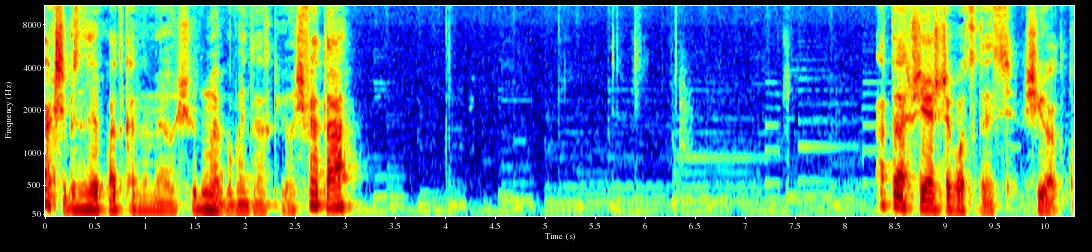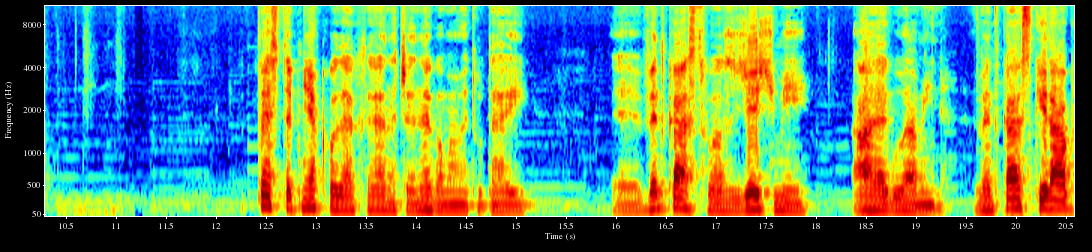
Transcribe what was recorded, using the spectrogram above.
Tak się prezentuje okładka numeru 7 Wędkarskiego Świata. A teraz przyjdziemy jeszcze co to jest w środku. Bez stepniaku reaktora naczelnego mamy tutaj e, wędkarstwo z dziećmi, a regulamin. Wędkarski rap,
